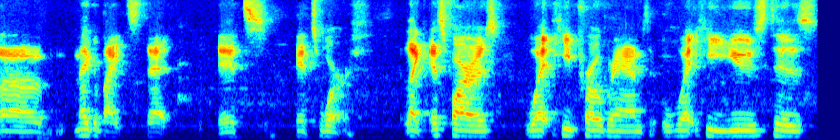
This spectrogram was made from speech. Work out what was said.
uh, megabytes that it's it's worth. Like as far as what he programmed, what he used his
